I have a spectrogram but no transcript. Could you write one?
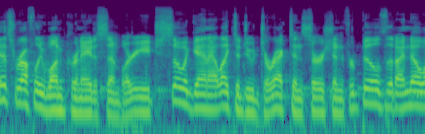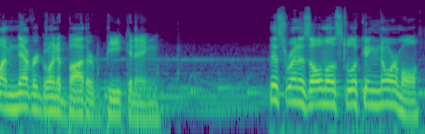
It's roughly one grenade assembler each, so again I like to do direct insertion for builds that I know I'm never going to bother beaconing. This run is almost looking normal.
